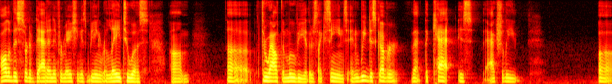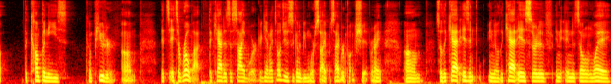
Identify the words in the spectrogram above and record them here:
all of this sort of data and information is being relayed to us um, uh, throughout the movie. There's like scenes, and we discover that the cat is actually uh, the company's computer. Um, it's it's a robot. The cat is a cyborg. Again, I told you this is going to be more cyber, cyberpunk shit, right? Um, so the cat isn't, you know, the cat is sort of in in its own way.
